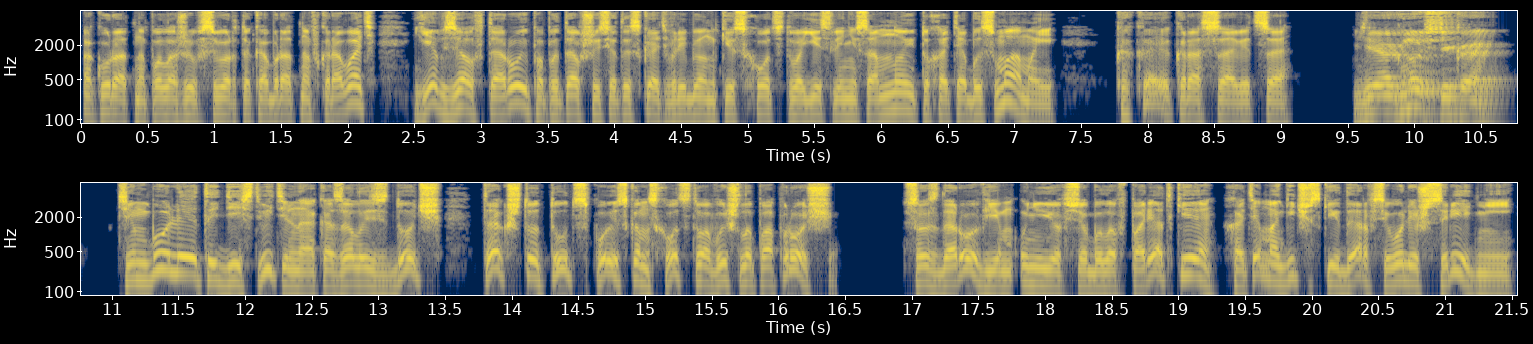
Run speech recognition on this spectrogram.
Аккуратно положив сверток обратно в кровать, я взял второй, попытавшись отыскать в ребенке сходство, если не со мной, то хотя бы с мамой. Какая красавица. «Диагностика», тем более это действительно оказалась дочь, так что тут с поиском сходства вышло попроще. Со здоровьем у нее все было в порядке, хотя магический дар всего лишь средний.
